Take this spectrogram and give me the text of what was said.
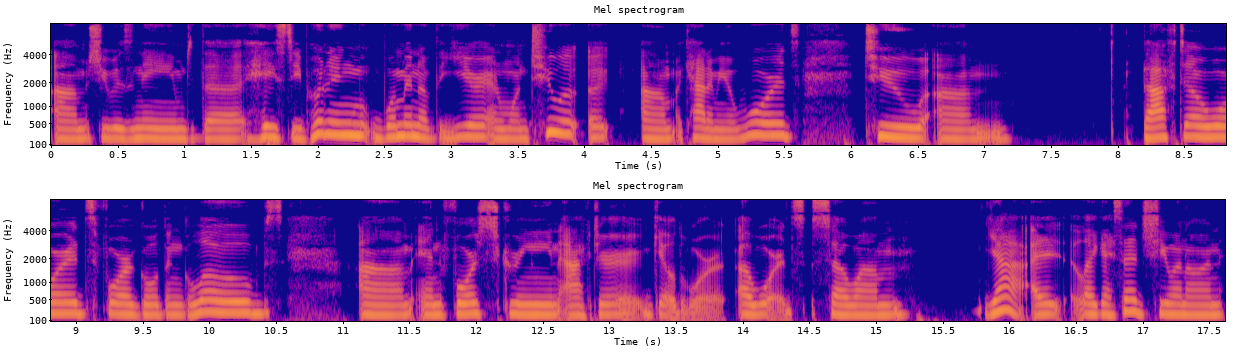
um, she was named the Hasty Pudding Woman of the Year and won two uh, um, Academy Awards, two um, BAFTA Awards, four Golden Globes, um, and four Screen Actor Guild Award, Awards. So, um, yeah, I like I said, she went on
